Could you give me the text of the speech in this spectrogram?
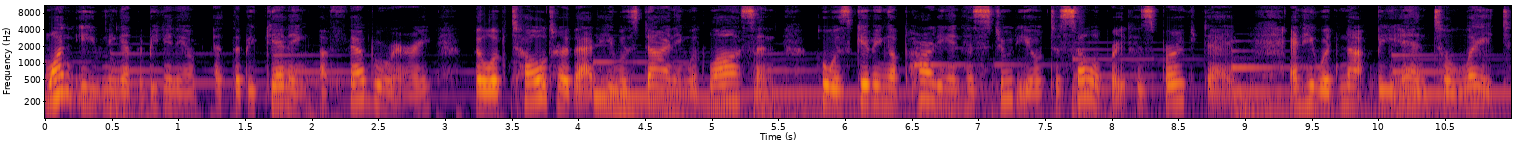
One evening at the beginning of, at the beginning of February, Philip told her that he was dining with Lawson, who was giving a party in his studio to celebrate his birthday, and he would not be in till late.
